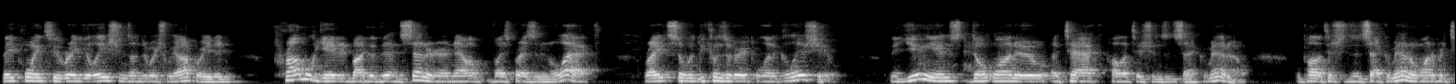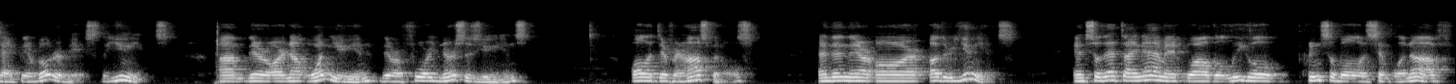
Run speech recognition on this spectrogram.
they point to regulations under which we operated, promulgated by the then senator, now vice president elect, right? So it becomes a very political issue. The unions don't want to attack politicians in Sacramento. The politicians in Sacramento want to protect their voter base, the unions. Um, there are not one union, there are four nurses' unions all at different hospitals. And then there are other unions. And so that dynamic, while the legal principle is simple enough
